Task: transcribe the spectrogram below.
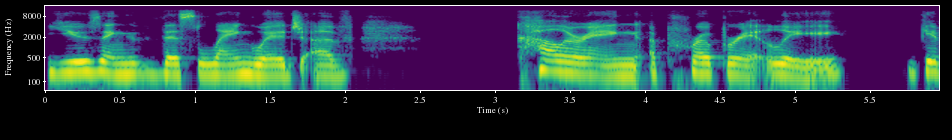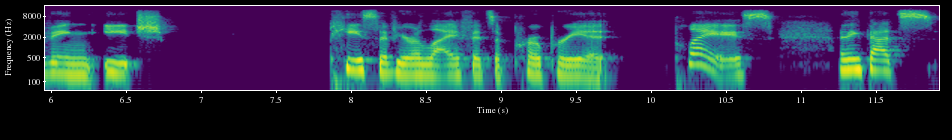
using this language of coloring appropriately, giving each piece of your life its appropriate place, I think that's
